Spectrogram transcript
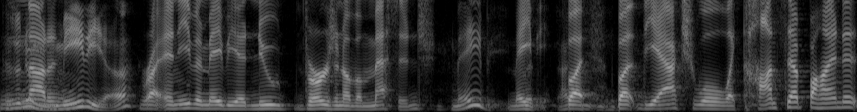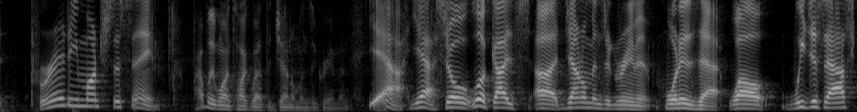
There's a new Not a- media, Right, and even maybe a new version of a message. maybe. maybe I- but but the actual like concept behind it pretty much the same. Probably want to talk about the gentleman's agreement. yeah yeah. So look guys uh, gentleman's agreement what is that? Well we just ask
